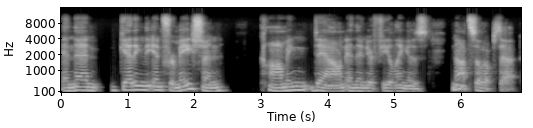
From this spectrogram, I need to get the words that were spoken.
And then getting the information calming down and then your feeling is not so upset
